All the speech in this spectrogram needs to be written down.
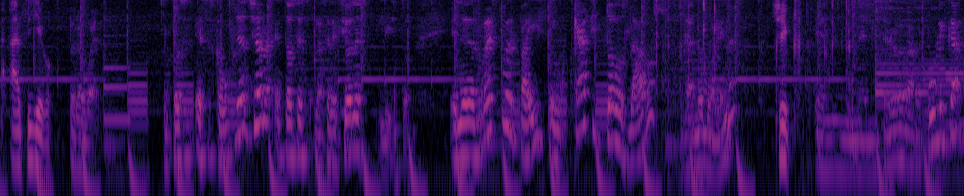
Así llegó. Pero bueno. Entonces, eso es como funciona. Entonces, las elecciones, listo. En el resto del país, en casi todos lados, ganó Morena. Sí. En el interior de la República,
